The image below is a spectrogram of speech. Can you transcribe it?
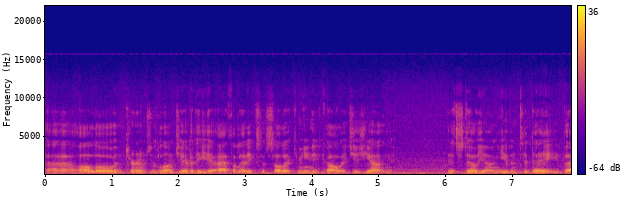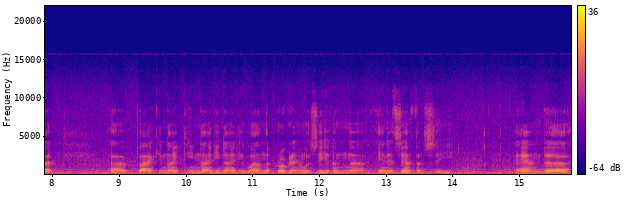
Uh, although in terms of longevity, athletics at Salt Lake Community College is young. It's still young even today, but uh, back in 1990-91, the program was even uh, in its infancy, and uh,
